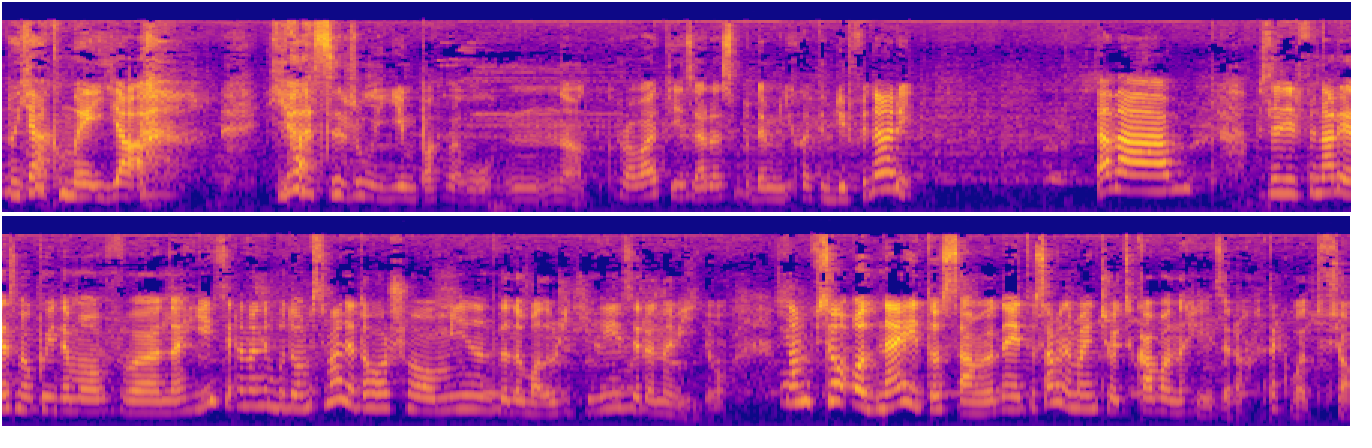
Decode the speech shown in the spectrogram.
Ну як ми? Я. Я сижу їм пахлаву на кроваті і зараз будемо їхати в дільфінарій. Та-дам! Після я знову поїдемо в на гейзери, але не буду вам знімати, тому що мені не додавали вже ті гейзери на відео. Нам все одне і то саме. Одне і то саме, немає нічого цікавого на гейзерах. Так от, все.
